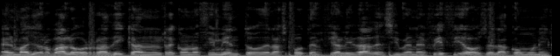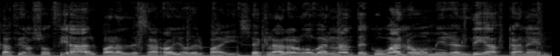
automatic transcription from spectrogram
El mayor valor radica en el reconocimiento de las potencialidades y beneficios de la comunicación social para el desarrollo del país, declaró el gobernante cubano Miguel Díaz Canel.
